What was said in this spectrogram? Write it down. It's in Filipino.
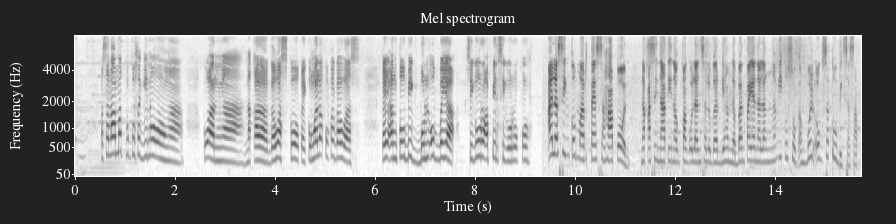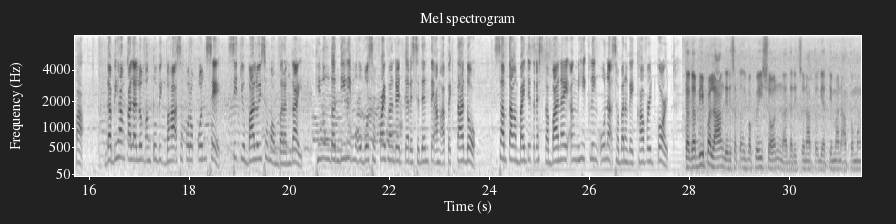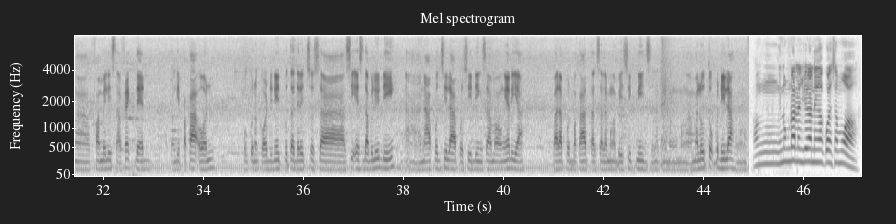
Pasalamat po ko sa Ginoo nga kuan nga nakagawas ko kay kung wala ko kagawas kay ang tubig bulog baya siguro apil siguro ko. Alas 5 Martes sa hapon, nakasinati na pag-ulan sa lugar dihang nabantayan na lang nga mikusog ang bulog sa tubig sa sapa. Dabihang kalalom ang tubig baha sa Purok 11, sitio Baloy sa maong barangay. Hinungdan dili moubos sa 500 ka residente ang apektado. Samtang ang 23 ka banay ang mihikling una sa barangay covered court. Kagabi pa lang, dili sa atong evacuation, na diretso nato giatiman ang atong mga families na affected, atong gipakaon. Kung nag-coordinate po ta diretso sa CSWD, uh, naapod sila proceeding sa maong area para po makahatag sa mga basic needs, sa mga, mga, maluto po nila. Ang hinungdanan yun na nga kuhan sa mua.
